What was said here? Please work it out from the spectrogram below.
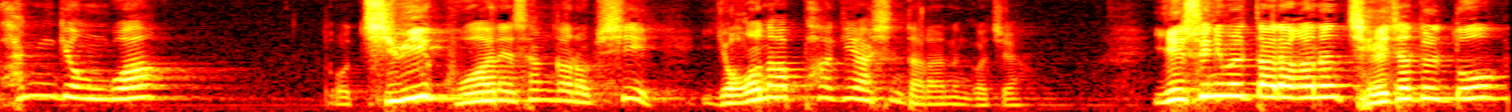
환경과 또 지위 고한에 상관없이 연합하게 하신다라는 거죠. 예수님을 따라가는 제자들도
